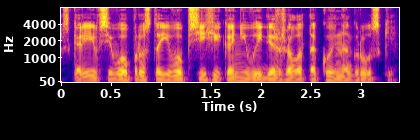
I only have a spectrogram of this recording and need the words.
Скорее всего, просто его психика не выдержала такой нагрузки.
